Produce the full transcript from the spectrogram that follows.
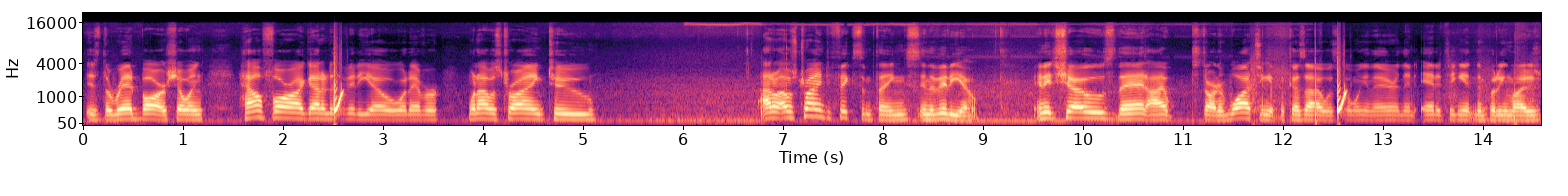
is the red bar showing how far I got into the video or whatever when I was trying to I don't I was trying to fix some things in the video. And it shows that I started watching it because I was going in there and then editing it and then putting my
